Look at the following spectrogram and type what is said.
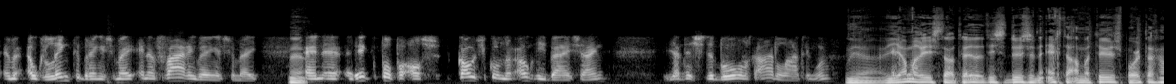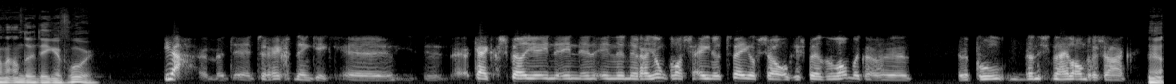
En ook lengte brengen ze mee en ervaring brengen ze mee. Ja. En Rick Poppen als coach kon er ook niet bij zijn. Ja, dat is de behoorlijke aderlating hoor. Ja, jammer is dat. Hè? Dat is dus een echte amateursport. Daar gaan andere dingen voor. Ja, eh, terecht denk ik. Eh, kijk, speel je in, in, in, een rayonklasse 1 of 2 of zo, of je speelt een landelijke pool, dan is het een hele andere zaak. Ja.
